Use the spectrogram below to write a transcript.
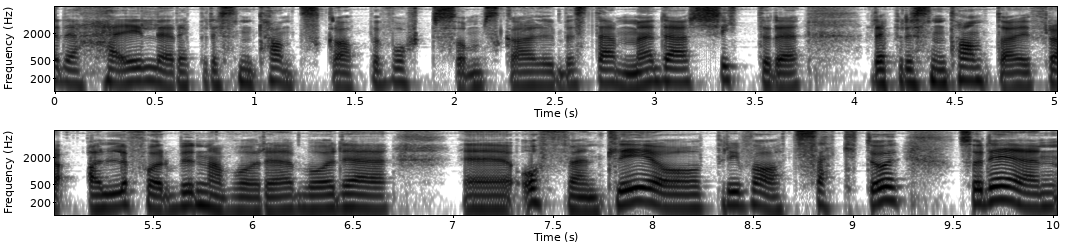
er det hele representantskapet vårt som skal bestemme. Der sitter det representanter fra alle forbundene våre, både eh, offentlig og privat sektor. Så det er en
